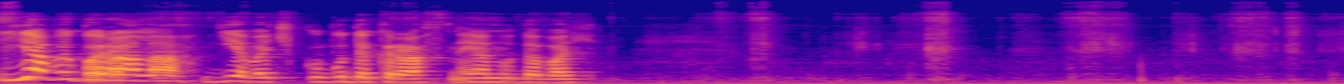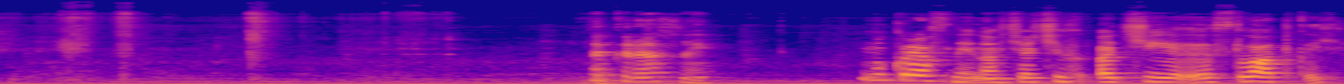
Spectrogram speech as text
Я вибирала дівчинку, буде красний. А ну давай. Да красный. Ну, красний, наче, а чи, а чи е, сладкий.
